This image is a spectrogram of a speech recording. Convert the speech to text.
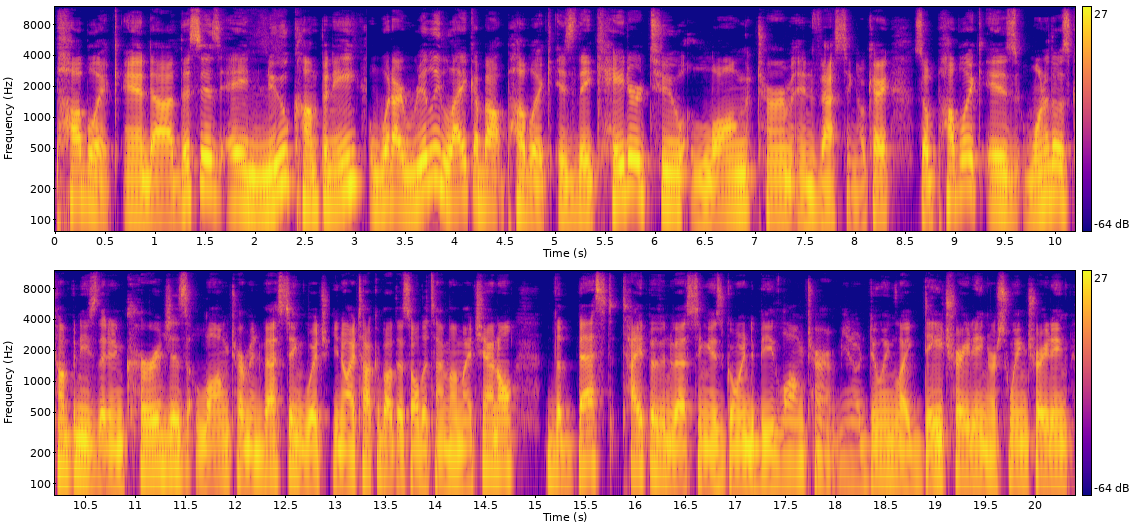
Public. And uh, this is a new company. What I really like about Public is they cater to long-term investing, okay? So Public is one of those companies that encourages long-term investing, which, you know, I talk about this all the time on my channel. The best type of investing is going to be long-term. You know, doing like day trading or swing trading,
